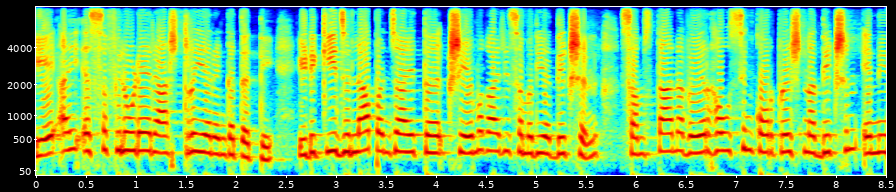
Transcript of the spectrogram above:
എ ഐ എസ് എഫിലൂടെ രാഷ്ട്രീയ രംഗത്തെത്തി. ഇടുക്കി ജില്ലാ പഞ്ചായത്ത് ക്ഷേമകാര്യ സമിതി അധ്യക്ഷൻ സംസ്ഥാന വെയർഹൌസിംഗ് കോർപ്പറേഷൻ അധ്യക്ഷൻ എന്നീ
